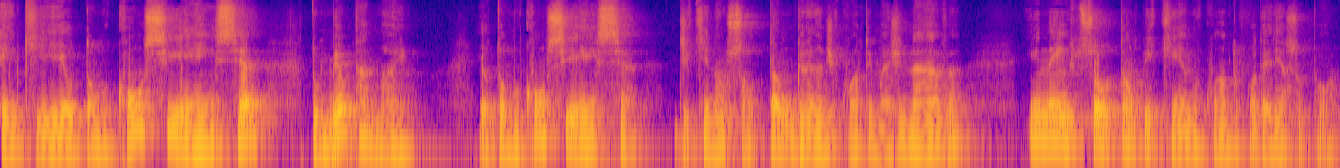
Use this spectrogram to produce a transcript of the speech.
em que eu tomo consciência do meu tamanho, eu tomo consciência de que não sou tão grande quanto imaginava e nem sou tão pequeno quanto poderia supor.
